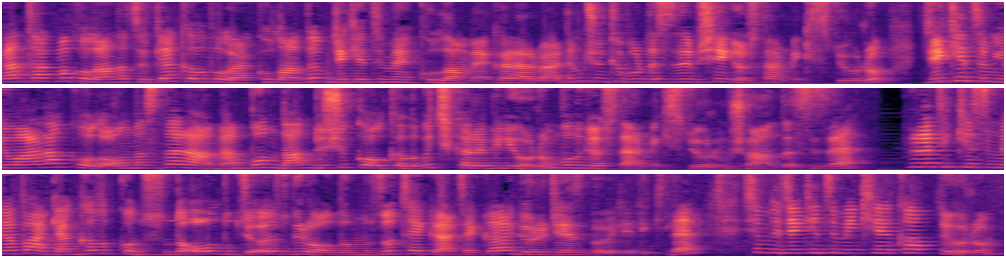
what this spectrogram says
Ben takma kolu anlatırken kalıp olarak kullandığım ceketimi kullanmaya karar verdim. Çünkü burada size bir şey göstermek istiyorum. Ceketim yuvarlak kol olmasına rağmen bundan düşük kol kalıbı çıkarabiliyorum. Bunu göstermek istiyorum şu anda size. Pratik kesim yaparken kalıp konusunda oldukça özgür olduğumuzu tekrar tekrar göreceğiz böylelikle. Şimdi ceketimi ikiye katlıyorum.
